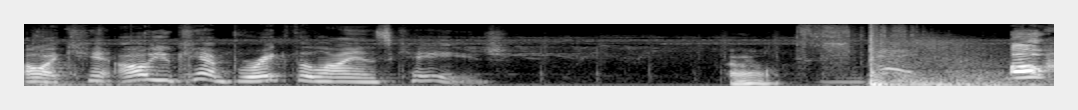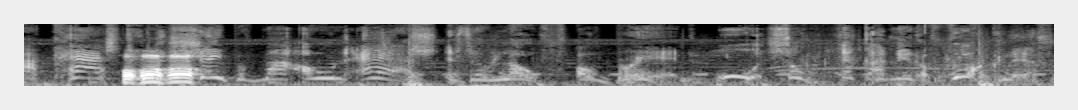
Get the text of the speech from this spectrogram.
Oh, I can't. Oh, you can't break the lion's cage. oh. Oh, I cast in the shape of my own ass as a loaf of bread. Ooh, it's so thick I need a forklift.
